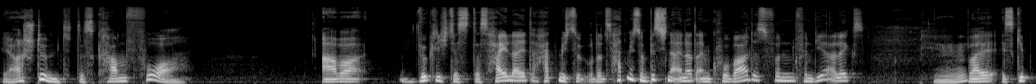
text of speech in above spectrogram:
ja, stimmt, das kam vor. Aber wirklich, das, das Highlight hat mich so, oder das hat mich so ein bisschen erinnert an Covades von, von dir, Alex. Mhm. Weil es gibt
